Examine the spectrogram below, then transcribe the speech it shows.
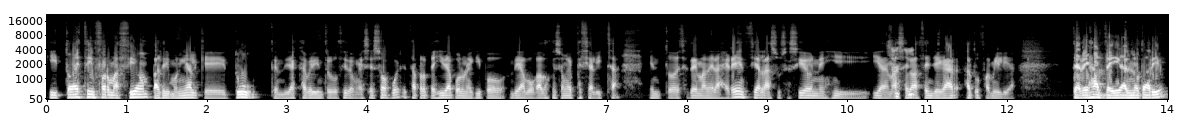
y toda esta información patrimonial que tú tendrías que haber introducido en ese software está protegida por un equipo de abogados que son especialistas en todo este tema de las herencias, las sucesiones y, y además se lo hacen llegar a tu familia. Te dejas de ir al notario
